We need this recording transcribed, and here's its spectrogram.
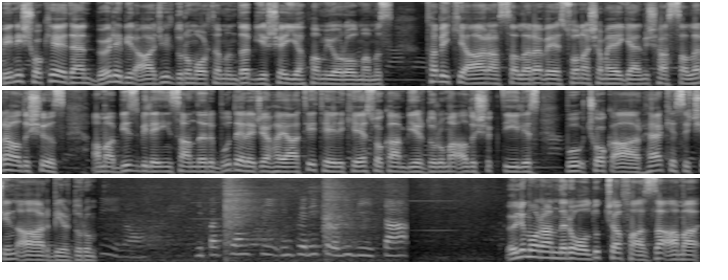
Beni şoke eden böyle bir acil durum ortamında bir şey yapamıyor olmamız. Tabii ki ağır hastalara ve son aşamaya gelmiş hastalara alışığız ama biz bile insanları bu derece hayati tehlikeye sokan bir duruma alışık değiliz. Bu çok ağır, herkes için ağır bir durum. Ölüm oranları oldukça fazla ama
